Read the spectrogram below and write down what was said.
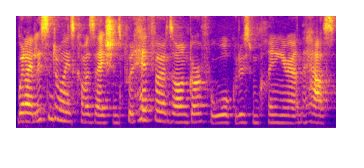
when I listen to all these conversations, put headphones on, go for a walk or do some cleaning around the house,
